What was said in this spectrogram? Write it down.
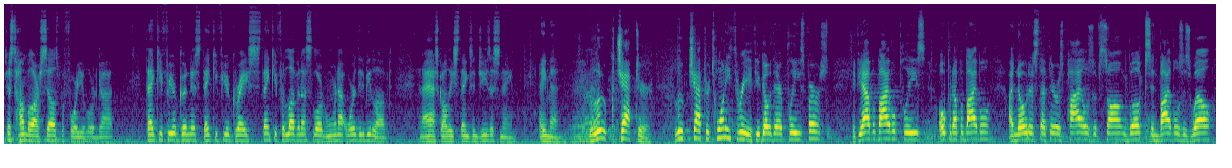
just humble ourselves before you, Lord God. Thank you for your goodness. Thank you for your grace. Thank you for loving us, Lord, when we're not worthy to be loved. And I ask all these things in Jesus' name. Amen. Amen. Luke chapter Luke chapter 23 if you go there please first. If you have a Bible please open up a Bible. I noticed that there is piles of song books and Bibles as well.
